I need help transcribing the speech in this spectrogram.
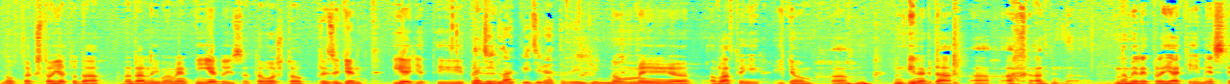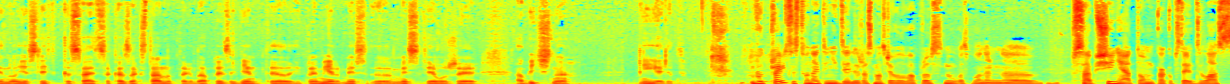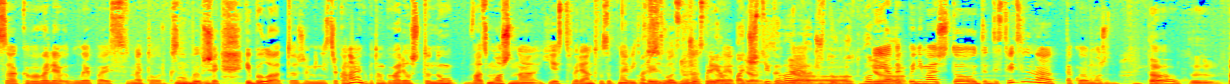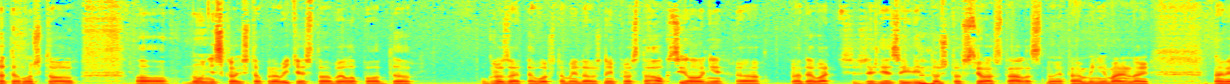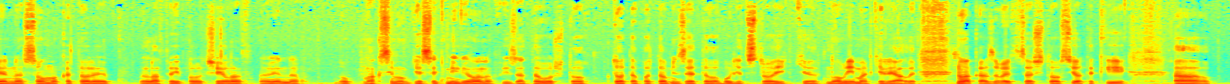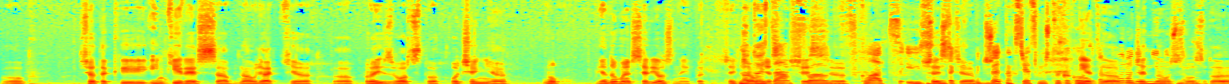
Ну, так что я туда на данный момент не еду из-за того, что президент едет и... На День Латвии 9 июня. Ну, мы э, в Латвии идем угу. иногда а, а, на мероприятии вместе, но если касается Казахстана, тогда президент э, и премьер вместе, вместе уже обычно не едет. Вот правительство на этой неделе рассматривало вопрос, ну, у вас было, наверное, сообщение о том, как обстоят дела с KVV Liepājas Metalurgs, угу. бывший. И было тоже министр экономики потом говорил, что, ну, возможно, есть вариант возобновить а производство. уже прям почти говорят, я, что вот, вот. Я, я так понимаю, что это действительно такое может... Да, э, потому что, ну, не скрою, что правительство было под угрозой того, что мы должны просто аукционе э, продавать железо или угу. то, что все осталось, но это минимальная, наверное, сумма, которая Латвия получила, наверное, ну, максимум 10 миллионов из-за того, что кто-то потом из этого будет строить э, новые материалы. Но оказывается, что все-таки э, все-таки интерес обновлять э, э, производство очень, э, ну, я думаю, серьезный. Ну, то есть, да, 6, в, вклад из 6, ну, так, бюджетных средств или что-то какого-то нет, такого рода не нужно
